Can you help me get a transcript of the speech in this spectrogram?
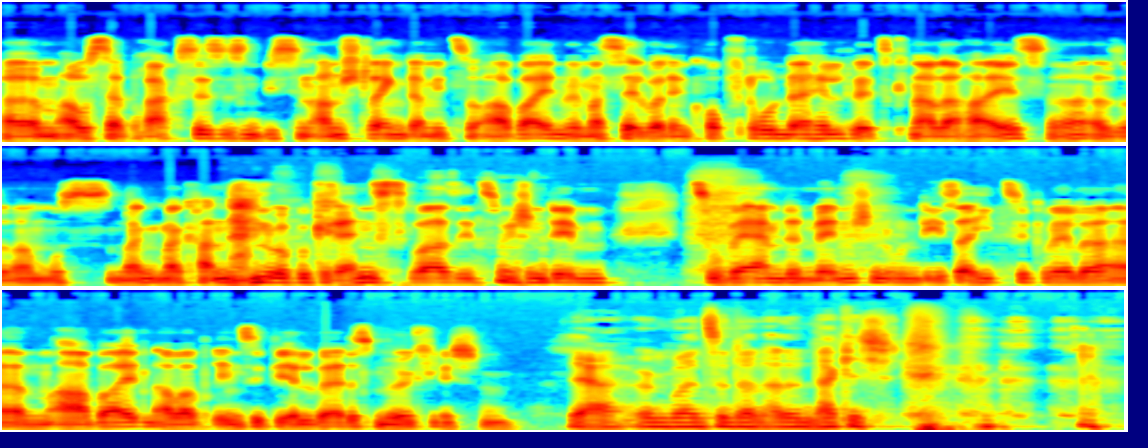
ähm, aus der Praxis ist ein bisschen anstrengend, damit zu arbeiten. Wenn man selber den Kopf drunter hält, wird es knallerheiß. Ja? Also man muss, man, man kann dann nur begrenzt quasi zwischen dem zu wärmenden Menschen und dieser Hitzequelle ähm, arbeiten, aber prinzipiell wäre das möglich. Ne? Ja, irgendwann sind dann alle nackig.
